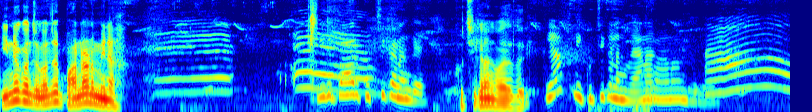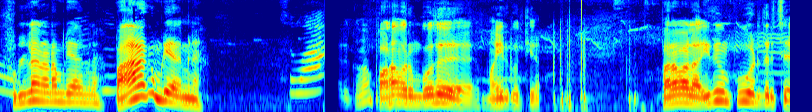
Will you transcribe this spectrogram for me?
இன்னும் கொஞ்சம் கொஞ்சம் பண்ணணும் மீனா. இது பாரு பாரு குச்சி கிழங்கு குச்சிக்கிழங்கு வருது. ஏன் நீ வேணாம்? ஃபுல்லாக நட முடியாது மீனா. பார்க்க முடியாது மீனா. இருக்கும். பழம் வரும்போது மயிர் கொத்திடும் பரவாயில்ல இதுவும் பூ எடுத்துருச்சு.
